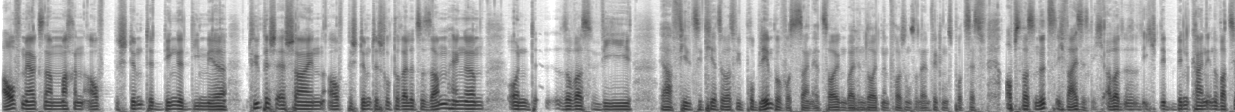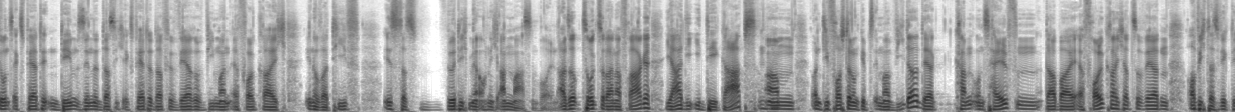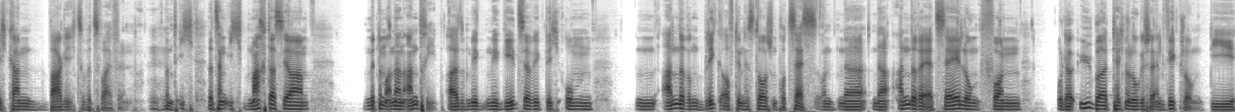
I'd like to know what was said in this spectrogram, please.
aufmerksam machen auf bestimmte Dinge, die mir typisch erscheinen, auf bestimmte strukturelle Zusammenhänge und sowas wie, ja, viel zitiert, sowas wie Problembewusstsein erzeugen bei den mhm. Leuten im Forschungs- und Entwicklungsprozess. Ob es was nützt, ich weiß es nicht. Aber ich bin kein Innovationsexperte in dem Sinne, dass ich Experte dafür wäre, wie man erfolgreich innovativ ist. Das würde ich mir auch nicht anmaßen wollen. Also zurück zu deiner Frage. Ja, die Idee gab's mhm. ähm, und die Vorstellung gibt's immer wieder. Der kann uns helfen, dabei erfolgreicher zu werden. Ob ich das wirklich kann, wage ich zu bezweifeln. Mhm. Und ich sozusagen, ich mache das ja mit einem anderen Antrieb. Also mir, mir geht's ja wirklich um einen anderen Blick auf den historischen Prozess und eine, eine andere Erzählung von oder über technologische Entwicklung, die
